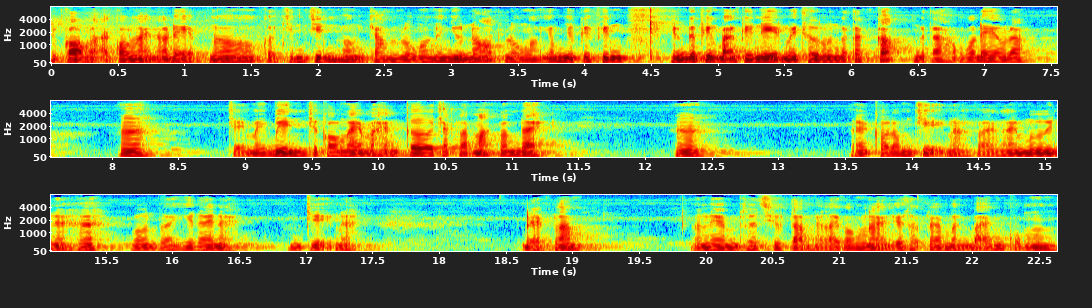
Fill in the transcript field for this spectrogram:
chứ còn lại con này nó đẹp, nó có 99 phần trăm luôn á, nó như nốt luôn á. Giống như cái phiên, những cái phiên bản kỷ niệm này thường là người ta cất người ta không có đeo đâu. Ha, chạy máy pin, chứ con này mà hàng cơ chắc là mắc lắm đây. Ha, đây có đóng chuyện nè, vàng 20 nè, ha con vác dưới đây nè, đóng chuyện nè. Đẹp lắm. Anh em thích siêu tầm thì lấy con này chứ thật ra mình bán cũng,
